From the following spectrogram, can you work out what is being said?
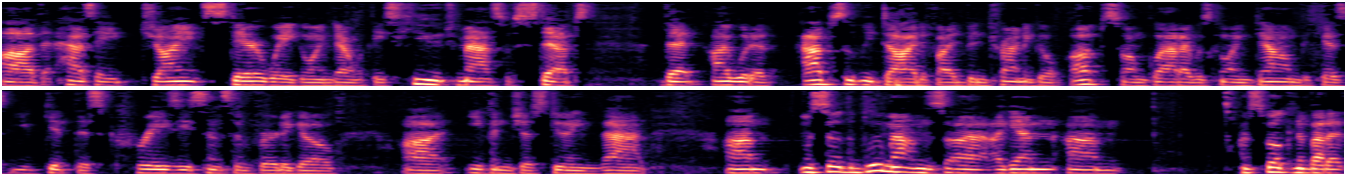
uh, that has a giant stairway going down with these huge, massive steps that I would have absolutely died if I'd been trying to go up. So I'm glad I was going down because you get this crazy sense of vertigo uh, even just doing that. Um, so the Blue Mountains, uh, again, um, I've spoken about a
